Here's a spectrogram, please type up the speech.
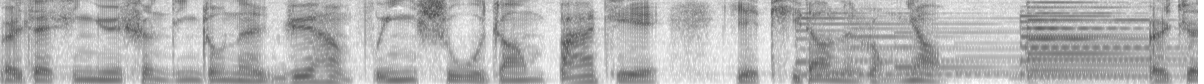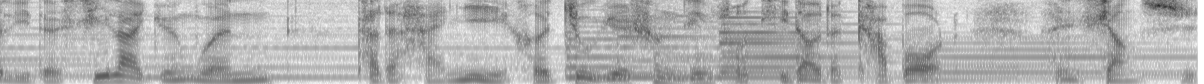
而在新约圣经中的约翰福音十五章八节也提到了荣耀，而这里的希腊原文，它的含义和旧约圣经所提到的卡波尔。很相似。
